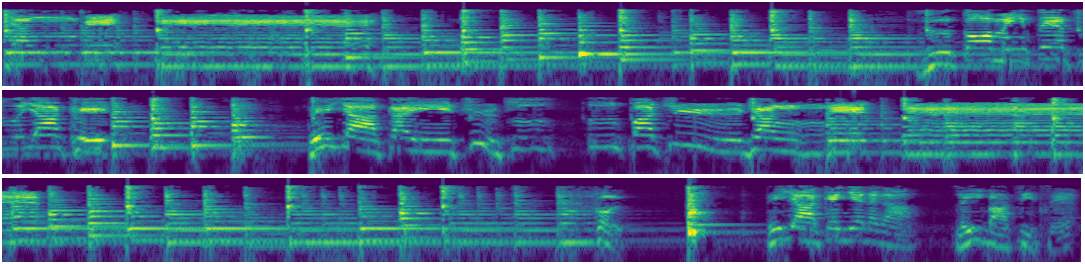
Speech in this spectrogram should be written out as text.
江自个没得字呀开，得呀改句子把句讲对呀，给你那个雷巴最在。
